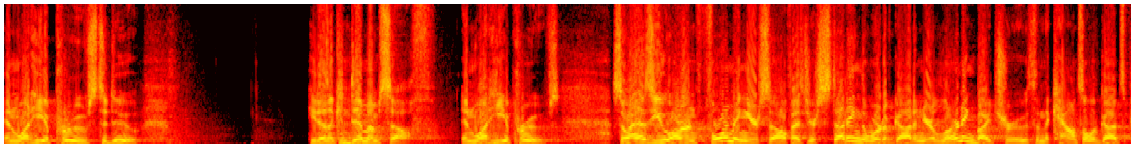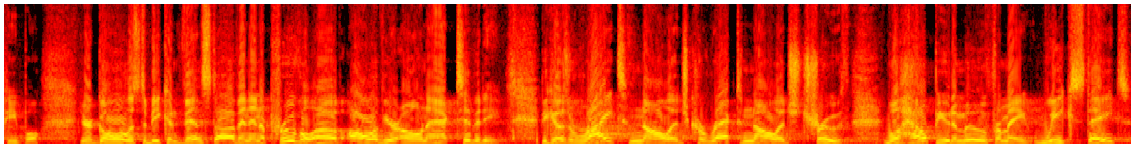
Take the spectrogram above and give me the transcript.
in what he approves to do. He doesn't condemn himself in what he approves. So, as you are informing yourself, as you're studying the Word of God and you're learning by truth and the counsel of God's people, your goal is to be convinced of and in approval of all of your own activity. Because right knowledge, correct knowledge, truth will help you to move from a weak state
